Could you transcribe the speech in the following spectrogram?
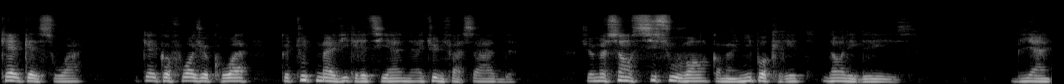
quelle qu'elle soit. Et quelquefois je crois que toute ma vie chrétienne est une façade. Je me sens si souvent comme un hypocrite dans l'Église. Bien,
